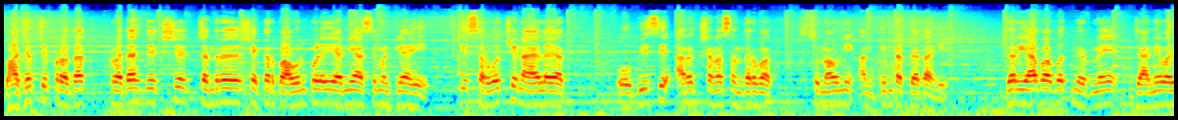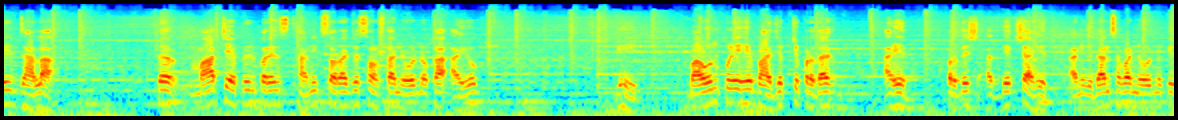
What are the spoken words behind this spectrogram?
भाजपचे प्रदा प्रदेशाध्यक्ष चंद्रशेखर बावनकुळे यांनी असे म्हटले आहे की सर्वोच्च न्यायालयात ओबीसी आरक्षणासंदर्भात सुनावणी अंतिम टप्प्यात आहे. जर याबाबत निर्णय जानेवारीत झाला तर मार्च एप्रिलपर्यंत स्थानिक स्वराज्य संस्था निवडणुका आयोग घेईल. बावनकुळे हे भाजपचे प्रधान आहेत प्रदेश अध्यक्ष आहेत आणि विधानसभा निवडणुकीत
